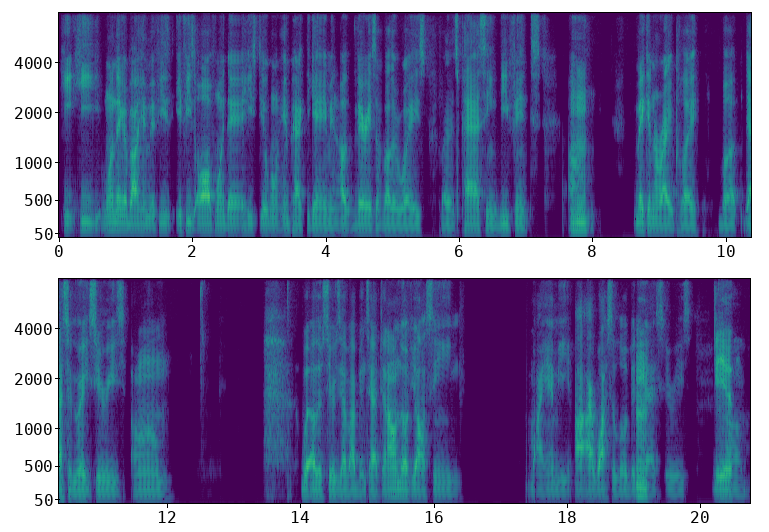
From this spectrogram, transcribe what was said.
He he. One thing about him, if he's if he's off one day, he's still going to impact the game in various of other ways, whether it's passing, defense, um, Mhm. making the right play. But that's a great series. Um, what other series have I been tapped in? I don't know if y'all seen Miami. I, I watched a little bit Mm. of that series. Yeah, Um,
